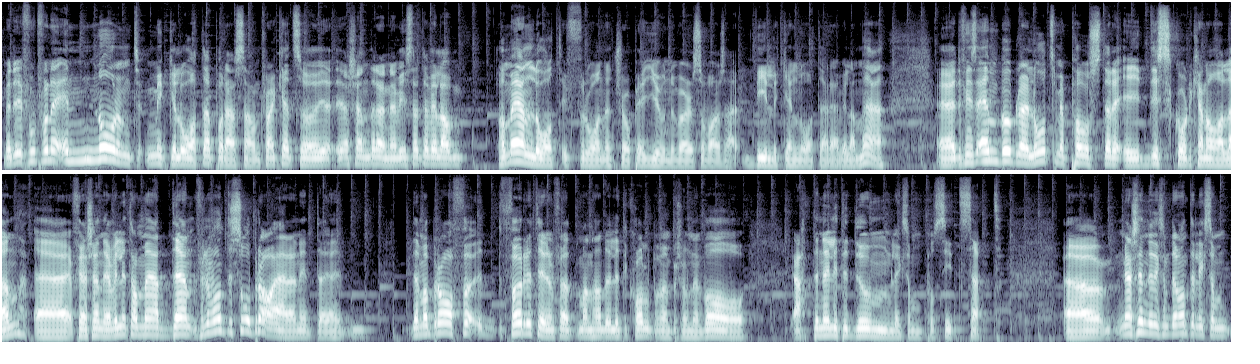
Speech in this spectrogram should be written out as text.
men det är fortfarande enormt mycket låtar på det här soundtracket, så jag, jag kände det när jag visste att jag ville ha ha med en låt ifrån Entropia Universe och vara så här, vilken låt är det jag vill ha med? Eh, det finns en bubblare-låt som jag postade i Discord-kanalen, eh, för jag kände jag vill inte ha med den, för den var inte så bra är den inte. Den var bra för, förr i tiden för att man hade lite koll på vem personen var och ja, den är lite dum liksom på sitt sätt. Uh, men jag kände liksom, det var inte liksom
